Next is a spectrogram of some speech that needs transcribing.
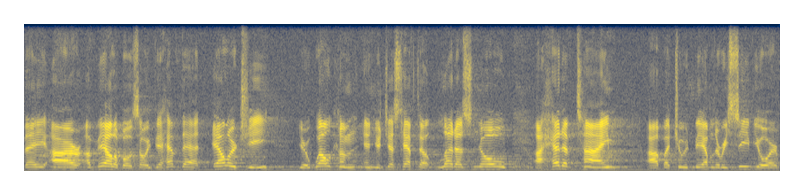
they are available. So if you have that allergy, you're welcome and you just have to let us know ahead of time, uh, but you would be able to receive your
